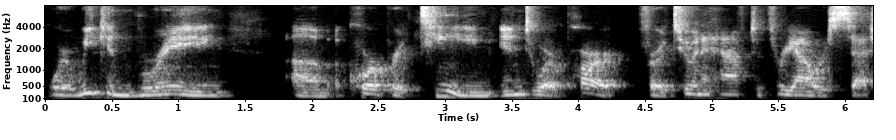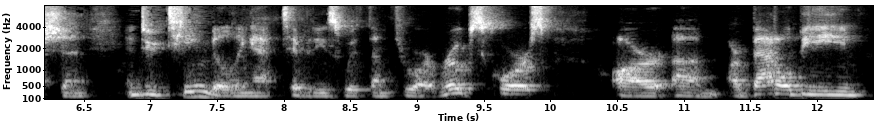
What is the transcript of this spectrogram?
where we can bring um, a corporate team into our park for a two and a half to three hour session and do team building activities with them through our ropes course, our, um, our battle beam,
